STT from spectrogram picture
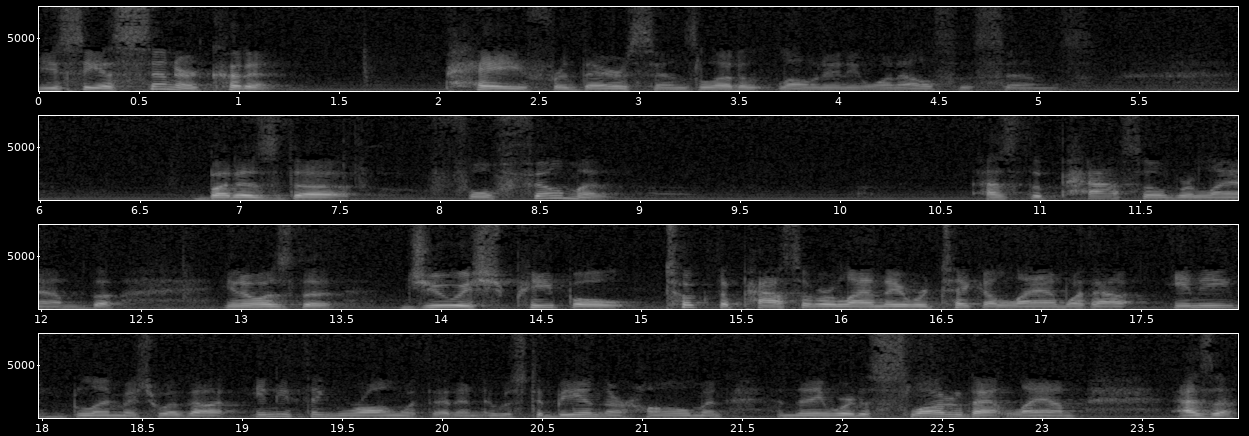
You see, a sinner couldn't pay for their sins, let alone anyone else's sins but as the fulfillment, as the Passover lamb, the, you know, as the Jewish people took the Passover lamb, they would take a lamb without any blemish, without anything wrong with it, and it was to be in their home, and, and they were to slaughter that lamb as a,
